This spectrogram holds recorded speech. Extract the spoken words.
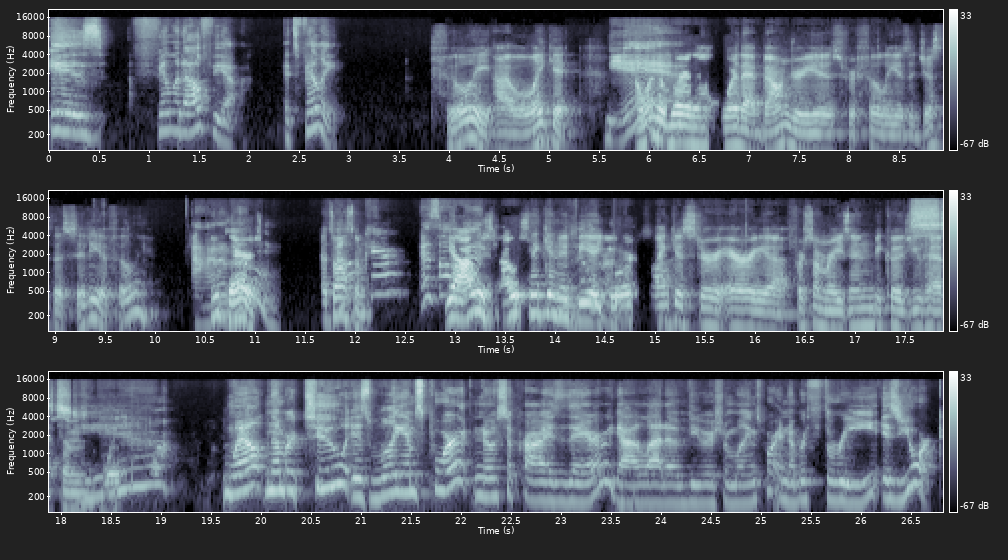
is Philadelphia. It's Philly. Philly. I like it. Yeah. I wonder where that where that boundary is for Philly. Is it just the city of Philly? I Who cares? Know. That's awesome. yeah, I was I was thinking it'd be a York Lancaster area for some reason because you have some. Yeah. Well, number two is Williamsport. No surprise there. We got a lot of viewers from Williamsport, and number three is York.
